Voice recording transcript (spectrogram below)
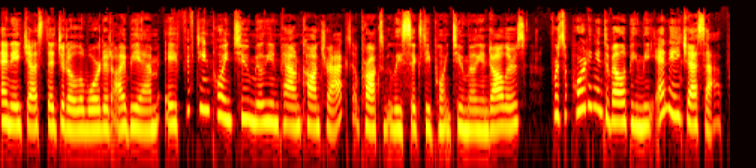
NHS Digital awarded IBM a 15.2 million pound contract, approximately $60.2 million, for supporting and developing the NHS app,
